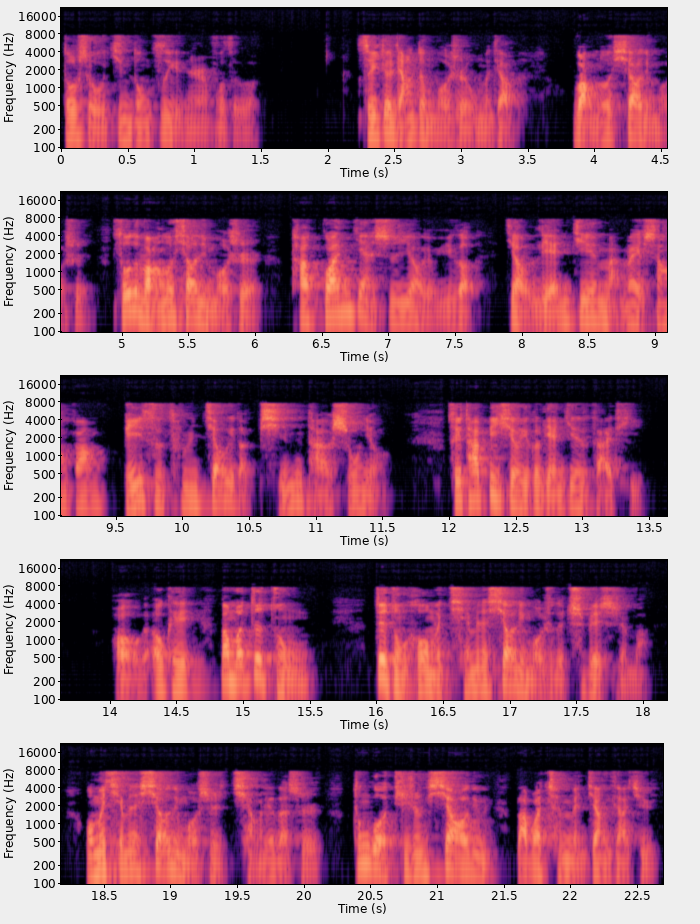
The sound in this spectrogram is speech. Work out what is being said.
都是由京东自己的人负责。所以这两种模式我们叫网络效率模式。所谓的网络效率模式，它关键是要有一个叫连接买卖双方彼此促成交易的平台和枢纽，所以它必须有一个连接的载体。好，OK。那么这种这种和我们前面的效率模式的区别是什么？我们前面的效率模式强调的是通过提升效率来把成本降下去，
